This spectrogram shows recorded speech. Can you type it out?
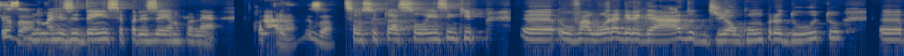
Exato. numa residência, por exemplo, né? Claro, é, são situações em que uh, o valor agregado de algum produto uh,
